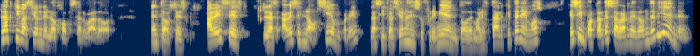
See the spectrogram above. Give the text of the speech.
la activación del ojo observador. Entonces, a veces, a veces no, siempre, las situaciones de sufrimiento o de malestar que tenemos, es importante saber de dónde vienen.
